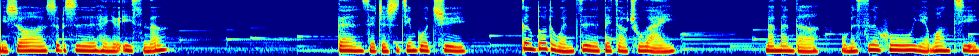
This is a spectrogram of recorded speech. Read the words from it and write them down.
你说是不是很有意思呢？但随着时间过去，更多的文字被造出来，慢慢的，我们似乎也忘记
